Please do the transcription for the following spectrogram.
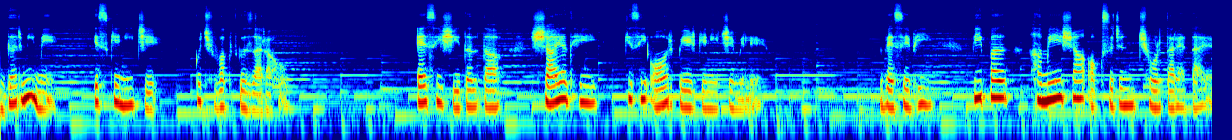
गर्मी में इसके नीचे कुछ वक्त गुजारा हो। ऐसी शीतलता शायद ही किसी और पेड़ के नीचे मिले। वैसे भी पीपल हमेशा ऑक्सीजन छोड़ता रहता है।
